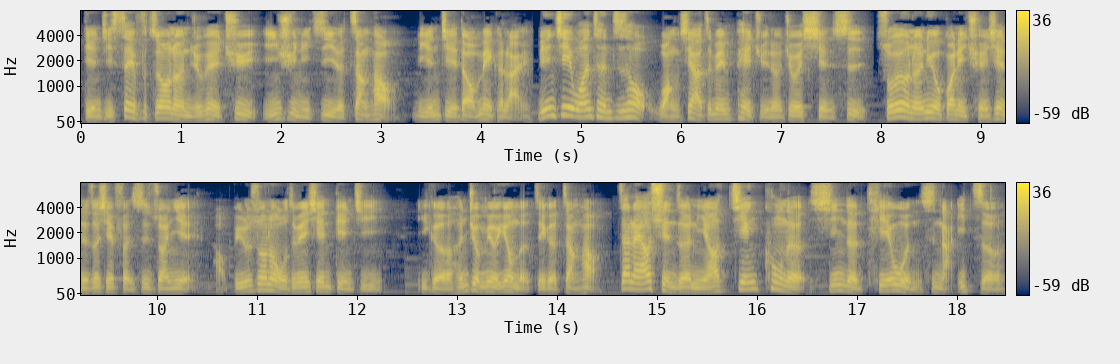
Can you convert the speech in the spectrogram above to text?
点击 Save 之后呢，你就可以去允许你自己的账号连接到 Make 来。连接完成之后，往下这边配局呢就会显示所有呢你有管理权限的这些粉丝专业。好，比如说呢，我这边先点击一个很久没有用的这个账号，再来要选择你要监控的新的贴文是哪一则，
